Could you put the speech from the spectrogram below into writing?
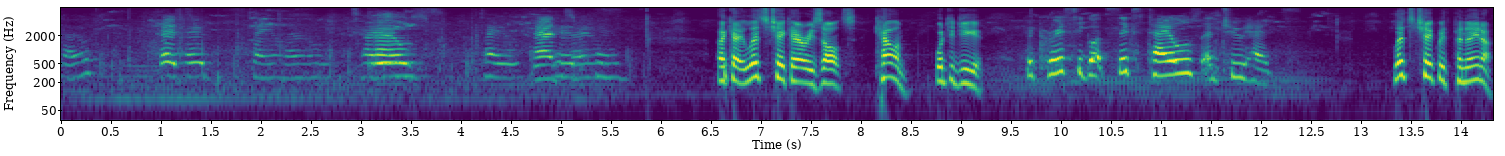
Tails. Heads. Heads. Tails. Tails. Tails. Heads. Okay, let's check our results. Callum, what did you get? For Chris, he got six tails and two heads. Let's check with Panina.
